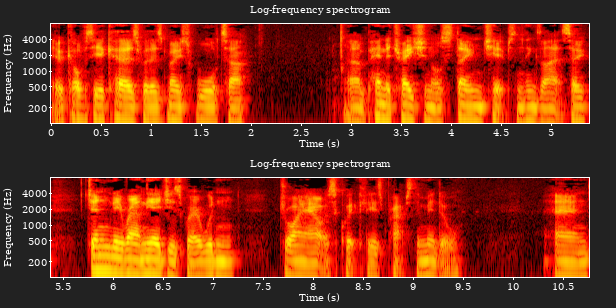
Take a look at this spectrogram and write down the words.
It obviously occurs where there's most water um, penetration or stone chips and things like that. So generally around the edges where it wouldn't dry out as quickly as perhaps the middle. And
